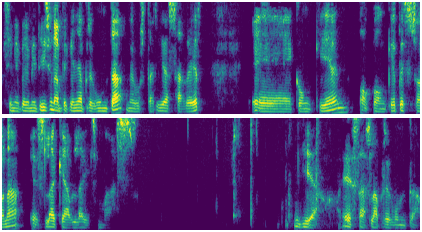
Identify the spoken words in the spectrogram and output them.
Si me permitís una pequeña pregunta, me gustaría saber eh, con quién o con qué persona es la que habláis más. Ya, esa es la pregunta.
